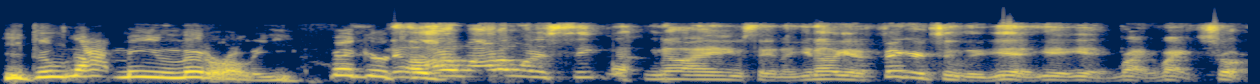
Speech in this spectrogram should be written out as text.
He do not mean literally. No, Figuratively. I don't. I don't want to see. You know, I ain't even saying that. You know, yeah, figuratively. Yeah, yeah, yeah. Right, right. Sure,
